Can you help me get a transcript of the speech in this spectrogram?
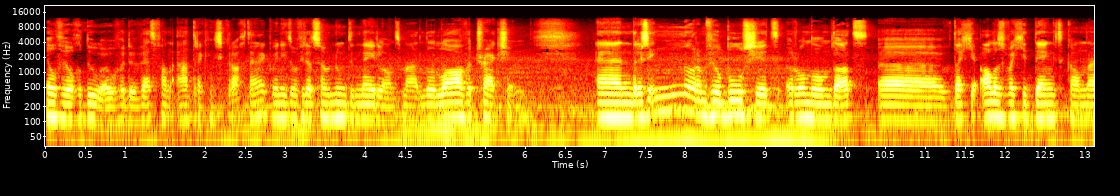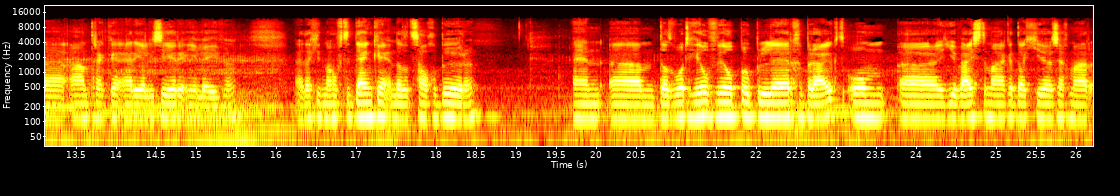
heel veel gedoe over de wet van aantrekkingskracht. Hè? Ik weet niet of je dat zo noemt in het Nederlands, maar de law of attraction. En er is enorm veel bullshit rondom dat. eh, dat je alles wat je denkt kan eh, aantrekken en realiseren in je leven. Eh, dat je het maar hoeft te denken en dat het zal gebeuren. En ehm, dat wordt heel veel populair gebruikt om eh, je wijs te maken dat je zeg maar,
